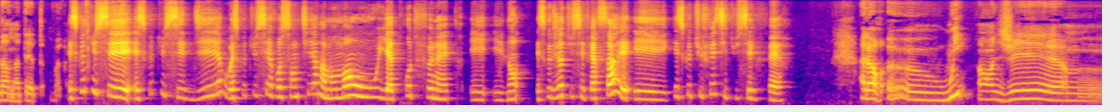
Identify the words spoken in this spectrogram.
dans ma tête. Voilà. Est-ce que tu sais, est-ce que tu sais dire ou est-ce que tu sais ressentir un moment où il y a trop de fenêtres et, est-ce que déjà tu sais faire ça et, et qu'est-ce que tu fais si tu sais le faire? Alors euh, oui, hein, j'ai, euh,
